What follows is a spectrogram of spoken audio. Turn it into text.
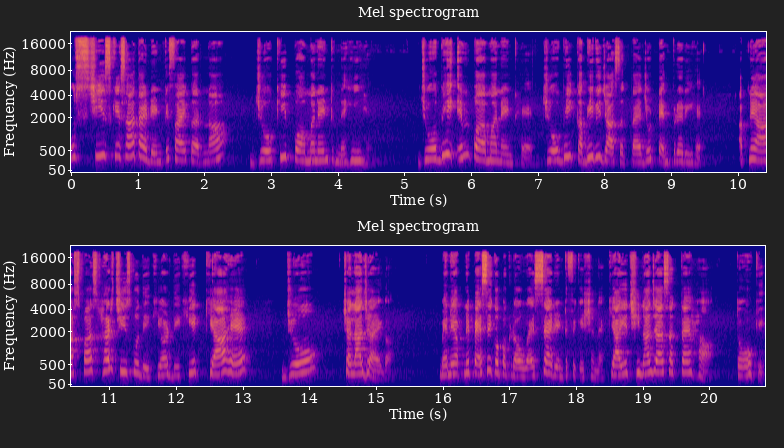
उस चीज़ के साथ आइडेंटिफाई करना जो कि परमानेंट नहीं है। जो भी इम्परमानेंट है, जो भी कभी भी जा सकता है, जो टेम्पररी है, अपने आसपास हर चीज़ को देखिए और देखिए क्या है जो चला जाएगा। मैंने अपने पैसे को पकड़ा हुआ है, इससे आइडेंटिफिकेशन है। क्या ये छीना जा सकता है? हाँ तो okay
